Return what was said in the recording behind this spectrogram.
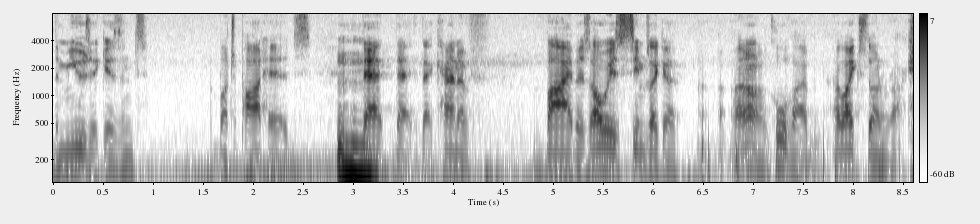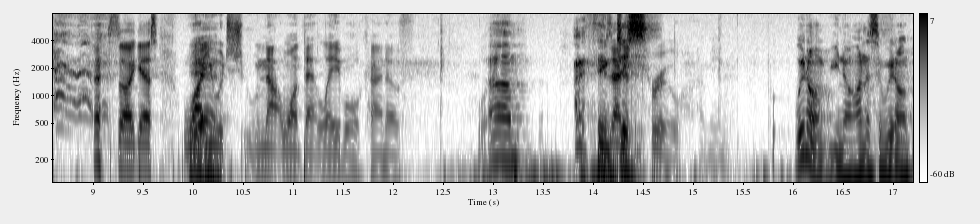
the music isn't a bunch of potheads, Mhm. that that that kind of vibe is always seems like a, a I don't know cool vibe. I like stoner rock, so I guess why Yeah. you would sh- not want that label kind of Um, I think just true? I mean, we don't you know honestly we don't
